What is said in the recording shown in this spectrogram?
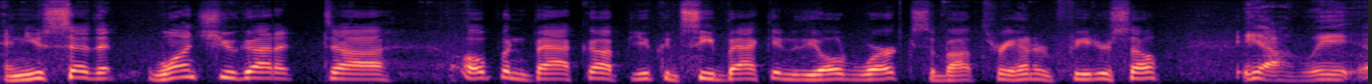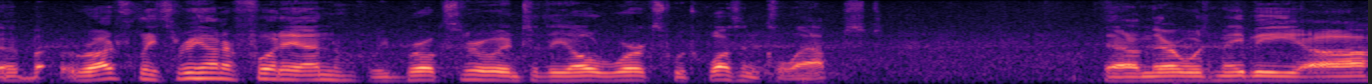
And you said that once you got it uh, opened back up, you could see back into the old works about 300 feet or so. Yeah, we uh, roughly 300 foot in, we broke through into the old works, which wasn't collapsed, and there was maybe uh,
